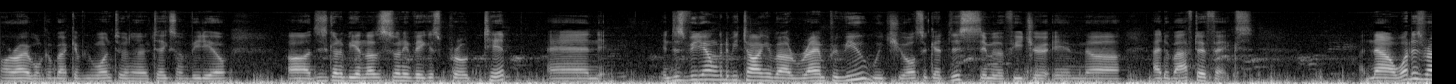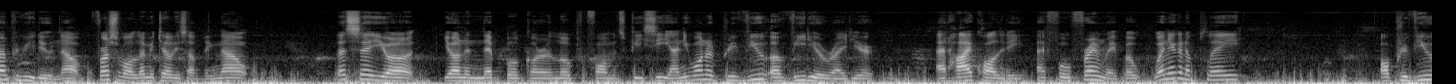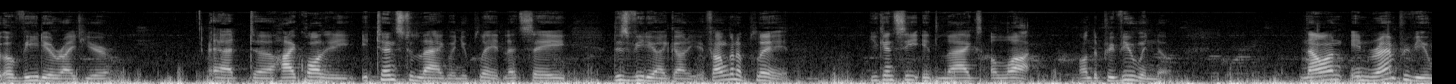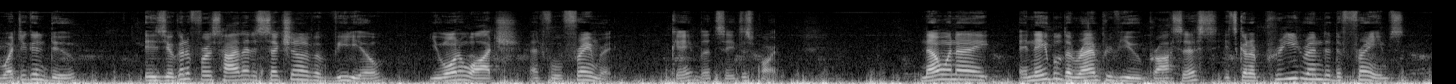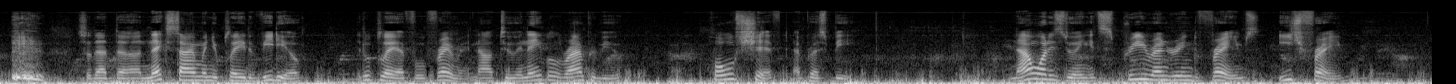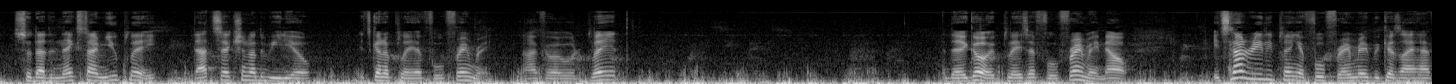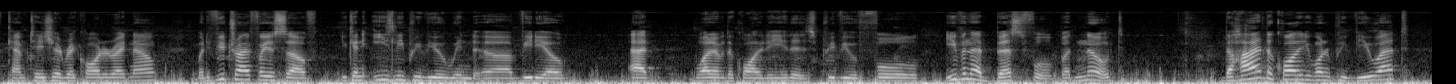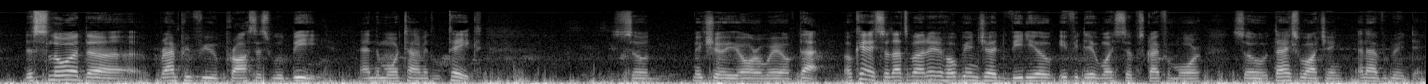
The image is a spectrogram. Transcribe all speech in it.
Alright, welcome back everyone to another Techzone video. Uh, this is going to be another Sony Vegas Pro tip and in this video I'm going to be talking about RAM Preview which you also get this similar feature in uh, Adobe After Effects. Now what does RAM Preview do? Now first of all let me tell you something. Now let's say you're, you're on a netbook or a low performance PC and you want to preview a video right here at high quality at full frame rate but when you're going to play or preview a video right here at uh, high quality. It tends to lag when you play it. Let's say this video I got here. If I'm gonna play it you can see it lags a lot on the preview window. Now on in RAM preview what you're gonna do is you're gonna first highlight a section of a video you want to watch at full frame rate. Okay let's say this part. Now when I enable the RAM preview process it's gonna pre-render the frames so that the next time when you play the video it'll play at full frame rate. Now to enable RAM preview hold shift and press B. Now what it's doing it's pre-rendering the frames each frame so that the next time you play that section of the video it's gonna play at full frame rate. Now if I were to play it and there you go it plays at full frame rate. Now it's not really playing at full frame rate because I have Camtasia recorded right now but if you try for yourself you can easily preview a uh, video at whatever the quality it is. Preview full even at best full. But note the higher the quality you want to preview at the slower the RAM preview process will be and the more time it will take. So make sure you're aware of that. Okay so that's about it. Hope you enjoyed the video. If you did why subscribe for more. So thanks for watching and have a great day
